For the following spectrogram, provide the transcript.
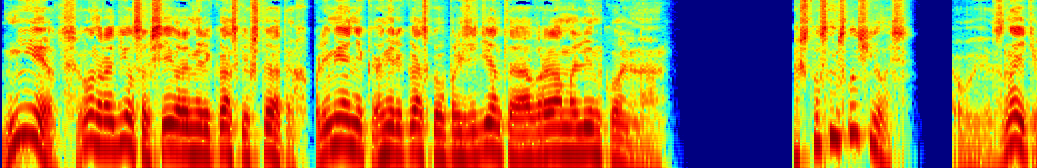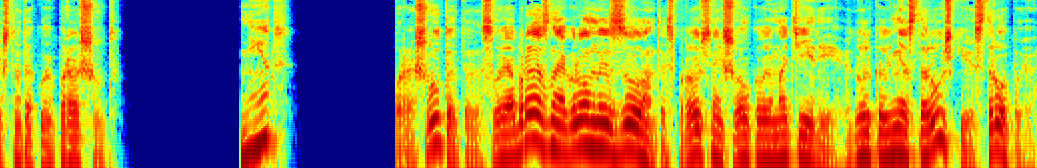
«Нет, он родился в североамериканских штатах, племянник американского президента Авраама Линкольна». «А что с ним случилось?» «Вы знаете, что такое парашют?» «Нет», Парашют — это своеобразный огромный зонт из прочной шелковой материи, только вместо ручки — стропы.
